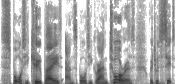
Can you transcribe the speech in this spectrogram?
sporty coupes and sporty Grand Tourers, which would sit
